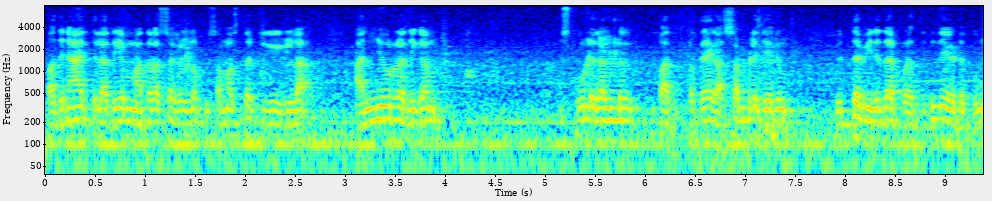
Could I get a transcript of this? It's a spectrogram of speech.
പതിനായിരത്തിലധികം മദ്രസകളിലും സമസ്തയ്ക്ക് കീഴിലുള്ള അഞ്ഞൂറിലധികം സ്കൂളുകളിൽ പ്രത്യേക അസംബ്ലി ചേരും. യുദ്ധവിരുദ്ധ പ്രതിജ്ഞ എടുക്കും.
